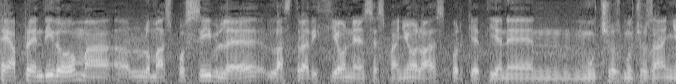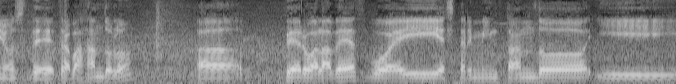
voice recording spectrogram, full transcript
He aprendido ma- lo más posible las tradiciones españolas porque tienen muchos, muchos años de trabajándolo, ah, pero a la vez voy experimentando y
